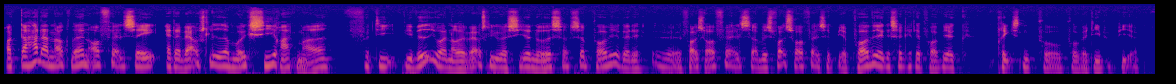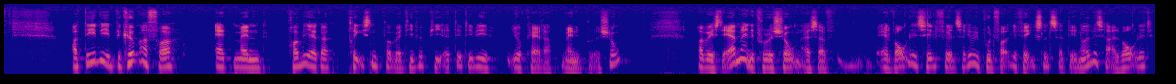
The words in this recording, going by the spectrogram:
Og der har der nok været en opfattelse af, at erhvervsledere må ikke sige ret meget, fordi vi ved jo, at når erhvervsledere siger noget, så, så påvirker det øh, folks opfattelse, og hvis folks opfattelse bliver påvirket, så kan det påvirke prisen på, på værdipapirer. Og det vi er bekymret for, at man påvirker prisen på værdipapirer, det er det, vi jo kalder manipulation. Og hvis det er manipulation, altså alvorlige tilfælde, så kan vi putte folk i fængsel, så det er noget, vi tager alvorligt.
